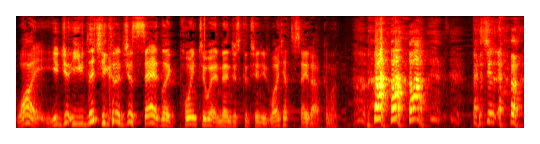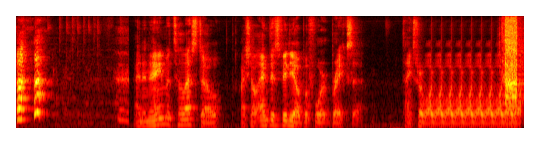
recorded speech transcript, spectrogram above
Why? You ju- you literally could have just said like point to it and then just continued. Why'd you have to say that? Come on. it's just. In the name of Telesto, I shall end this video before it breaks it. Thanks for watching.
